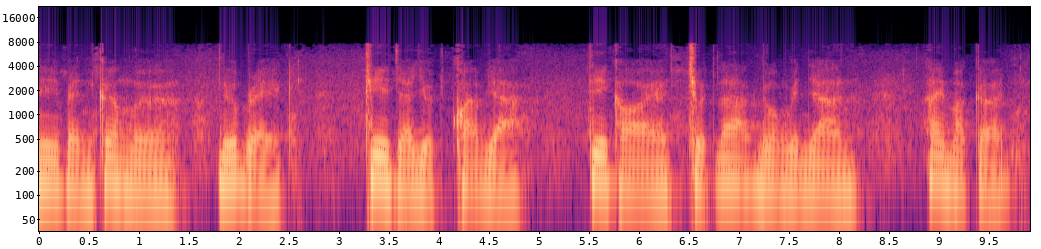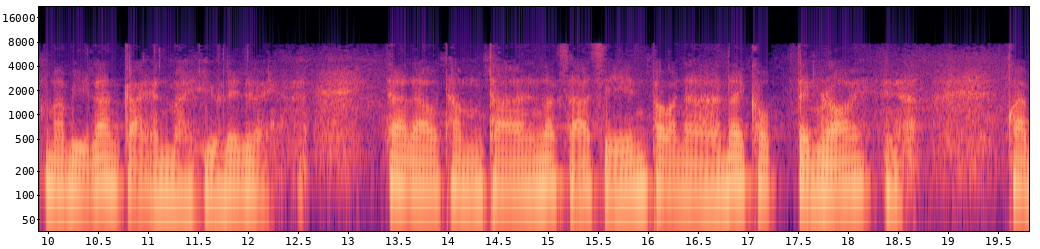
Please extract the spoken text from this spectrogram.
นี่เป็นเครื่องมือหรือเบรก ที่จะหยุดความอยากที่คอยฉุดลากดวงวิญญาณ ให้มาเกิดมามีร่างกายอันใหม่อยู่เรื่อย ๆ ถ้าเราทำทานรักษาศีลภาวนาได้ครบเต็มร้อย ความ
